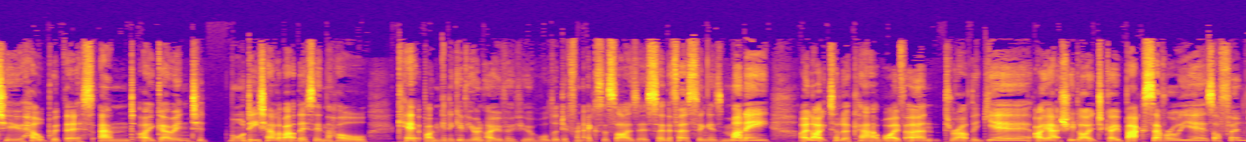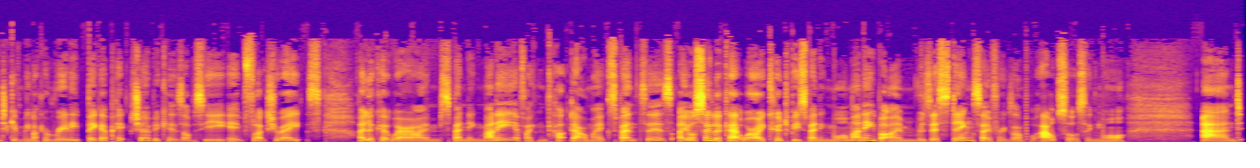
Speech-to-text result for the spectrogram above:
to help with this, and I go into more detail about this in the whole kit, but I'm going to give you an overview of all the different exercises. So, the first thing is money. I like to look at what I've earned throughout the year. I actually like to go back several years often to give me like a really bigger picture because obviously it fluctuates. I look at where I'm spending money, if I can cut down my expenses. I also look at where I could be spending more money, but I'm resisting. So, for example, outsourcing more and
